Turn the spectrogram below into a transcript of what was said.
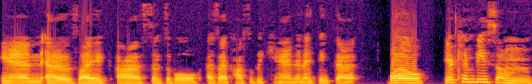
and as like uh sensible as i possibly can and i think that while there can be some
